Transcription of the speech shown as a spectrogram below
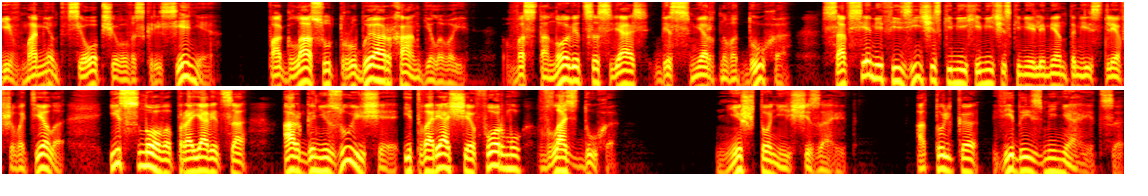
и в момент всеобщего воскресения по глазу трубы Архангеловой восстановится связь бессмертного духа со всеми физическими и химическими элементами истлевшего тела и снова проявится организующая и творящая форму власть духа. Ничто не исчезает, а только видоизменяется.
